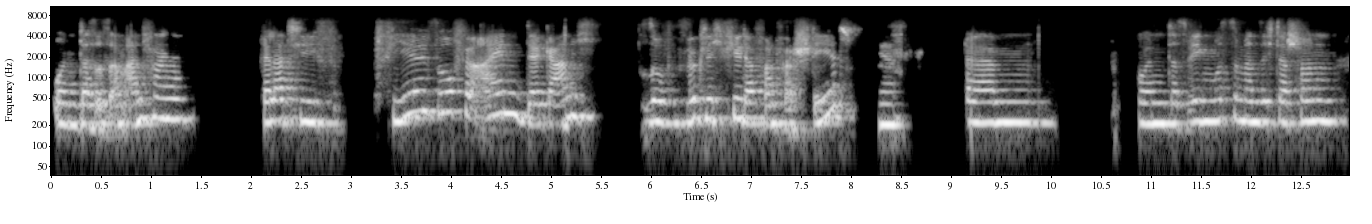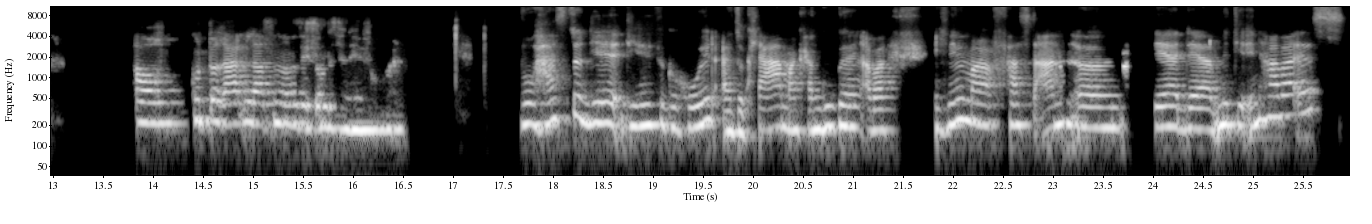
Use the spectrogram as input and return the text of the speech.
Und das ist am Anfang relativ viel so für einen, der gar nicht so wirklich viel davon versteht. Ja. Ähm, und deswegen musste man sich da schon auch gut beraten lassen und sich so ein bisschen Hilfe holen. Wo hast du dir die Hilfe geholt? Also klar, man kann googeln, aber ich nehme mal fast an, äh, der, der mit dir Inhaber ist,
